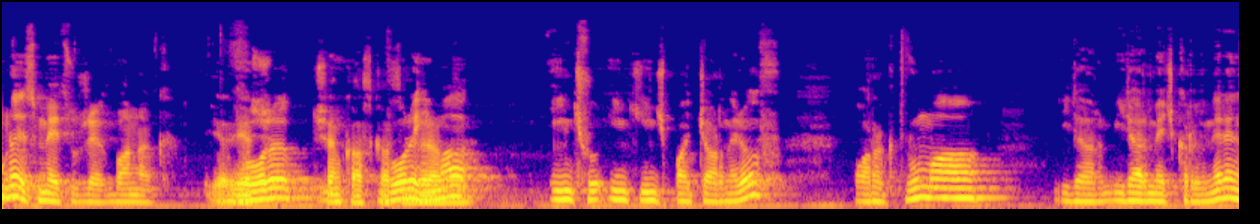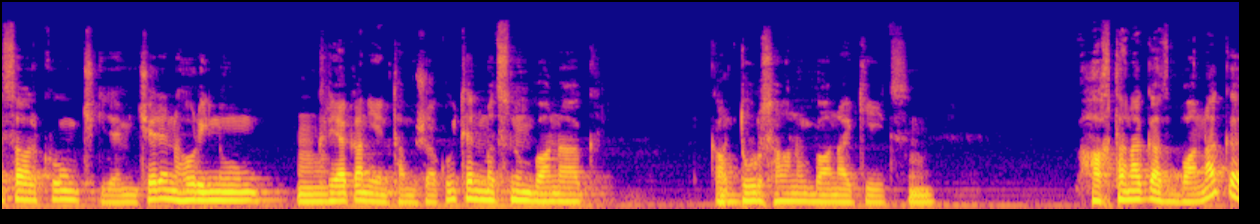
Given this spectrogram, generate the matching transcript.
ունես մեծ ուժեղ բանակ, որը չեմ կասկածում։ Որը հիմա ինչ ինչ ինչ պատճառներով առակտվում է, իրար իրար մեջ կռիվներ են սարքում, չգիտեմ, ինչեր են հորինում, քրեական ենթամշակույթ են մցնում բանակ կամ դուրս հանում բանակից։ Հաղթանակած բանակը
